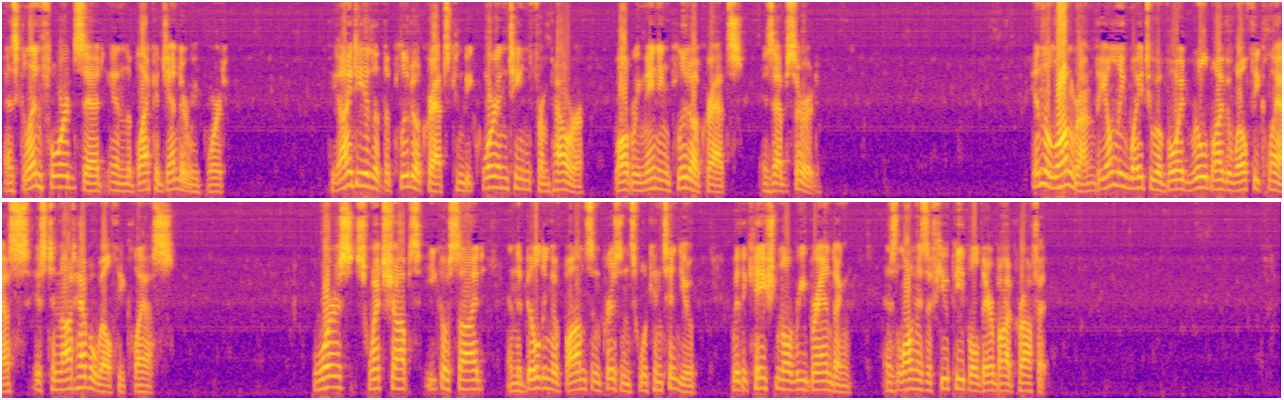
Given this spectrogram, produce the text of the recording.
As Glen Ford said in the Black Agenda report, the idea that the plutocrats can be quarantined from power while remaining plutocrats is absurd. In the long run, the only way to avoid rule by the wealthy class is to not have a wealthy class. Wars, sweatshops, ecocide, and the building of bombs and prisons will continue, with occasional rebranding, as long as a few people thereby profit.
